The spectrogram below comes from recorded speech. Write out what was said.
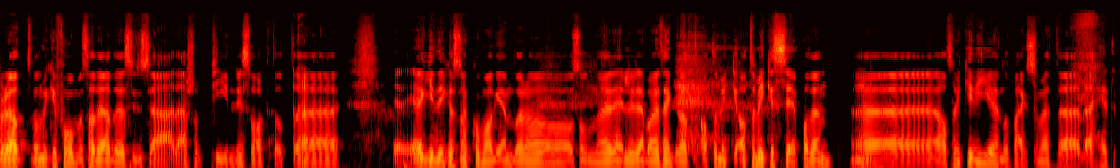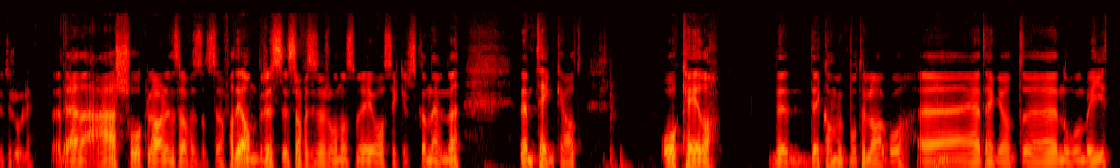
Fordi at Om de ikke får med seg det, det syns jeg det er så pinlig svakt at uh, jeg, jeg gidder ikke å snakke om agendaer og sånn heller. Jeg bare tenker at, at, de, ikke, at de ikke ser på den. uh, at de ikke vier den oppmerksomhet, det, det er helt utrolig. Den er så klar, den straffa. straffa. De andre straffesituasjonene som vi også sikkert skal nevne, dem tenker jeg at OK, da. Det, det kan vi på en måte la gå. Eh, jeg tenker at eh, noen blir gitt,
